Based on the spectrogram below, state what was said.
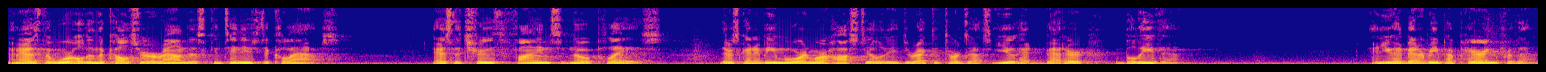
And as the world and the culture around us continues to collapse, as the truth finds no place, there's going to be more and more hostility directed towards us. You had better believe that. And you had better be preparing for that.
